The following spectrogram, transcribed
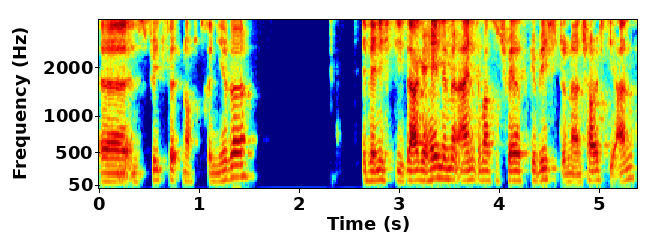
äh, im Streetfit noch trainiere, wenn ich die sage, hey, nimm ein einigermaßen schweres Gewicht und dann schaue ich die an,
